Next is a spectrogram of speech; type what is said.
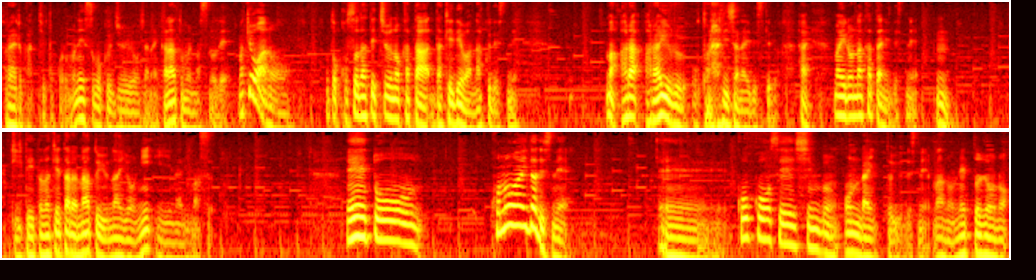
う捉えるかっていうところもねすごく重要じゃないかなと思いますので、まあ、今日はあのと子育て中の方だけではなくですねまあ、あらあらゆる大人にじゃないですけど、はい。まあ、いろんな方にですね、うん、聞いていただけたらなという内容になります。えっ、ー、と、この間ですね、えー、高校生新聞オンラインというですね、まあ、のネット上の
